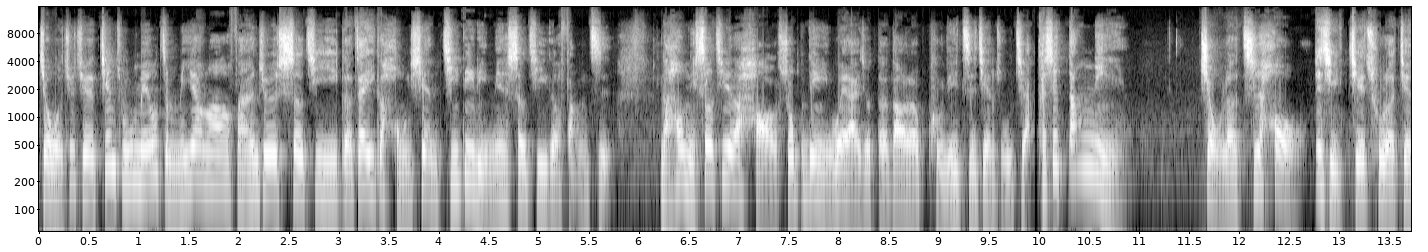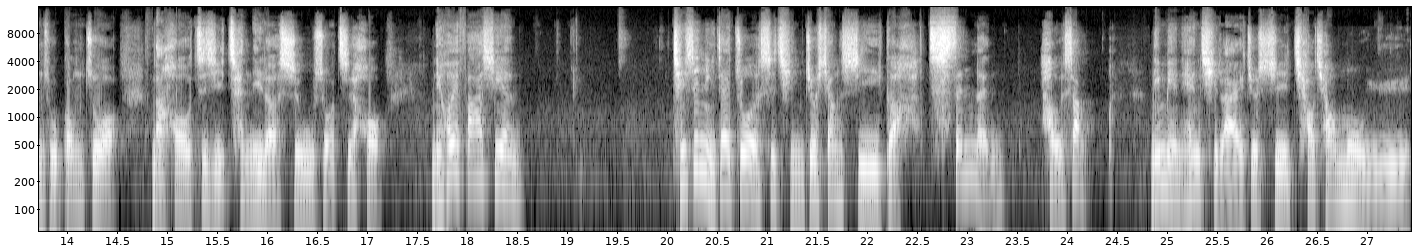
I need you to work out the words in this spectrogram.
就我就觉得建筑没有怎么样啊，反正就是设计一个，在一个红线基地里面设计一个房子，然后你设计的好，说不定你未来就得到了普利兹建筑奖。可是当你久了之后，自己接触了建筑工作，然后自己成立了事务所之后，你会发现，其实你在做的事情就像是一个僧人、和尚。你每天起来就是敲敲木鱼，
